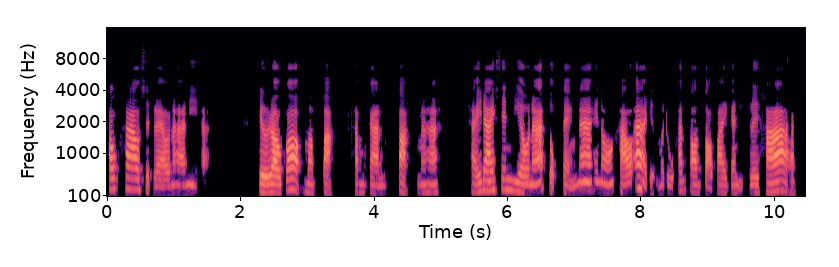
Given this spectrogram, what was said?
คร่าวๆเสร็จแล้วนะคะ นี่ค่ะ เดี๋ยวเราก็มาปักทำการปักนะคะ ช้ได้เส้นเดียวนะ ตกแต่งหน้าให้น้องเขาอะเดี๋ยวมาดูขั้นตอนต่อไปกันอีกเลยค่ะ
